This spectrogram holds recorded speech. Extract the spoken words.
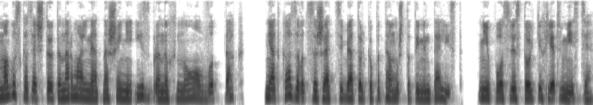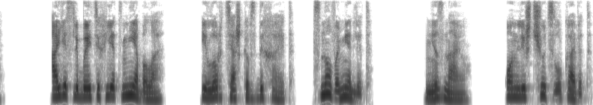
могу сказать, что это нормальное отношение избранных, но вот так не отказываться же от тебя только потому, что ты менталист, не после стольких лет вместе. А если бы этих лет не было? И Лор тяжко вздыхает, снова медлит. Не знаю. Он лишь чуть лукавит.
